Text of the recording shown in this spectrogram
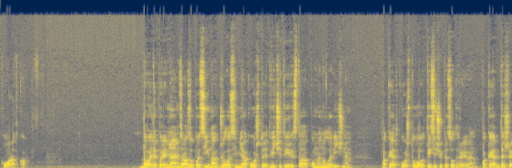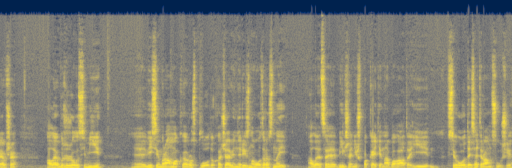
коротко. Давайте порівняємо зразу по цінах. Бджолосім'я коштує 2400 по минулорічним. Пакет коштував 1500 гривень. Пакет дешевше, але в бджолосім'ї 8 рамок розплоду. Хоча він різновозрастний, але це більше, ніж в пакеті набагато. І всього 10 рам суші.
